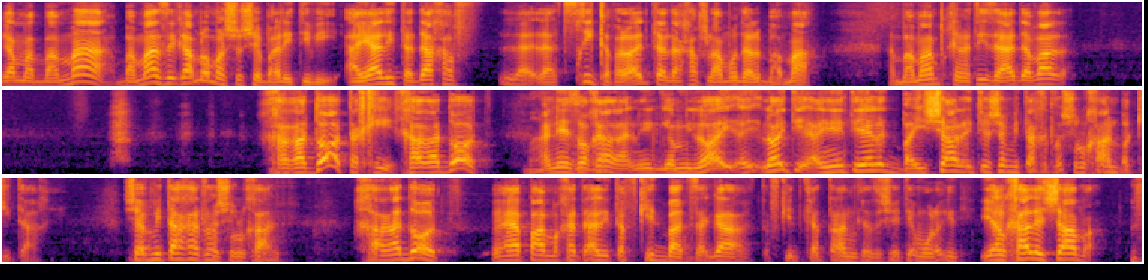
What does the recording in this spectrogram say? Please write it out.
גם הבמה, במה זה גם לא משהו שבא לי טבעי. היה לי את הדחף לה- להצחיק, אבל לא היה לי את הדחף לעמוד על במה. הבמה מבחינתי זה היה דבר... חרדות, אחי, חרדות. אני זוכר, אני גם לא, לא הייתי, אני הייתי ילד ביישן, הייתי יושב מתחת לשולחן בכיתה, אחי. יושב מתחת לשולחן. חרדות. והיה פעם אחת, היה לי תפקיד בהצגה, תפקיד קטן כזה שהייתי אמור להגיד, היא הלכה לשמה.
